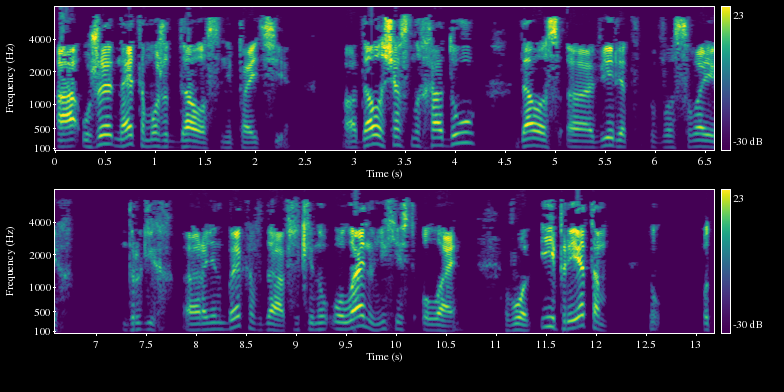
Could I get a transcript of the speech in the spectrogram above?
а уже на это может Даллас не пойти. А Даллас сейчас на ходу, Даллас э, верит в своих других э, раненбеков, да, все-таки, ну, онлайн у них есть онлайн. Вот. И при этом, ну, вот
